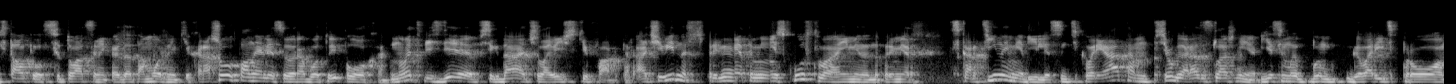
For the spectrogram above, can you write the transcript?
сталкивался с ситуациями, когда таможенники хорошо выполняли свою работу и плохо. Но это везде всегда человеческий фактор. Очевидно, что с предметами искусства, а именно, например, с картинами или с антиквариатом все гораздо сложнее. Если мы будем говорить про,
